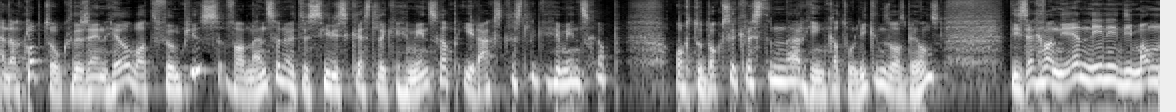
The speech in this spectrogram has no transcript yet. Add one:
En dat klopt ook. Er zijn heel wat filmpjes van mensen uit de Syrisch-christelijke gemeenschap, Iraaks-christelijke gemeenschap, orthodoxe christenen daar, geen katholieken zoals bij ons, die zeggen van nee, nee, nee die man,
